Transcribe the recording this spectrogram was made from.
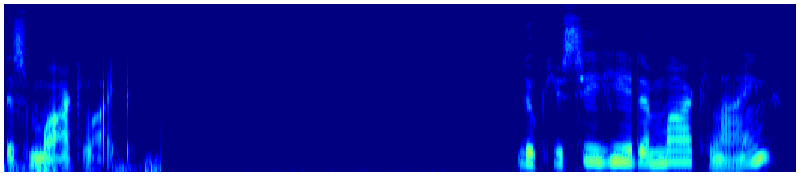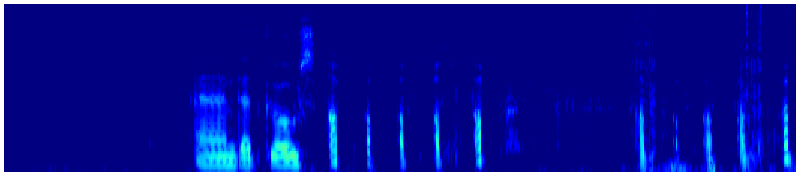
is marked like. Look, you see here the mark line and that goes up, up, up, up, up, up, up, up, up, up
